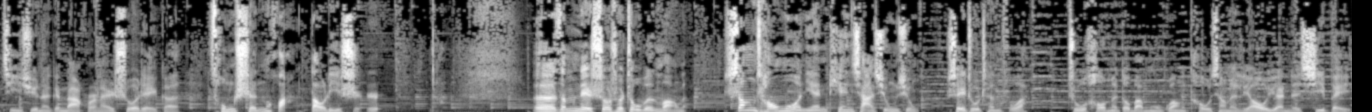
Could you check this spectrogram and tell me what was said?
继续呢跟大伙儿来说这个从神话到历史。呃，咱们得说说周文王了。商朝末年，天下汹汹，谁主沉浮啊？诸侯们都把目光投向了辽远的西北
